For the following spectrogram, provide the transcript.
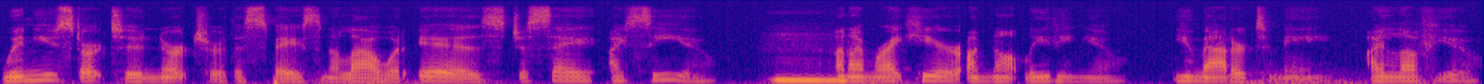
"When you start to nurture this space and allow what is, just say, "I see you." Mm. And I'm right here. I'm not leaving you. You matter to me. I love you.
